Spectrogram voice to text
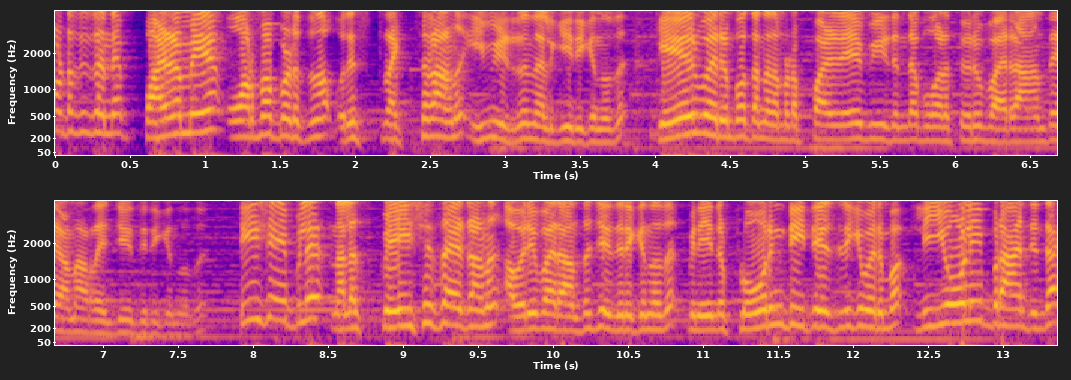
നോട്ടത്തിൽ തന്നെ പഴമയെ ഓർമ്മപ്പെടുത്തുന്ന ഒരു സ്ട്രക്ചറാണ് ഈ വീടിന് നൽകിയിരിക്കുന്നത്. കയറി വരുമ്പോൾ തന്നെ നമ്മുടെ പഴയ വീടിന്റെ പോലത്തെ ഒരു വരാന്തയാണ് അറേഞ്ച് ചെയ്തിരിക്കുന്നത്. ടി ഷേപ്പിൽ നല്ല സ്പേഷ്യസ് ആയിട്ടാണ് അവർ വരാന്ത ചെയ്തിരിക്കുന്നത്. പിന്നെ ഇതിന്റെ ഫ്ലോറിംഗ് ഡീറ്റെയിൽസിലേക്ക് വരുമ്പോൾ ലിയോളി ബ്രാൻഡിന്റെ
